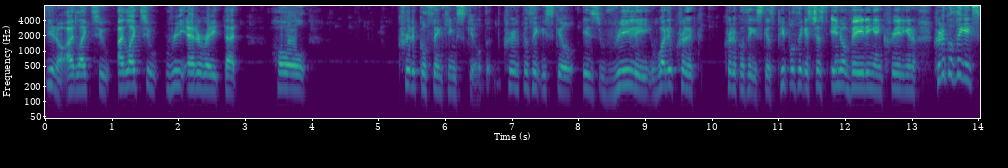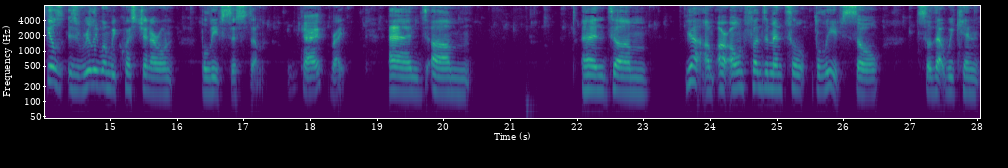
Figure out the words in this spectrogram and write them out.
you know, I'd like to I'd like to reiterate that whole critical thinking skill. The critical thinking skill is really what do critic critical thinking skills? People think it's just innovating and creating. You know, critical thinking skills is really when we question our own belief system, okay. right? And um, and um, yeah, um, our own fundamental beliefs. So so that we can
